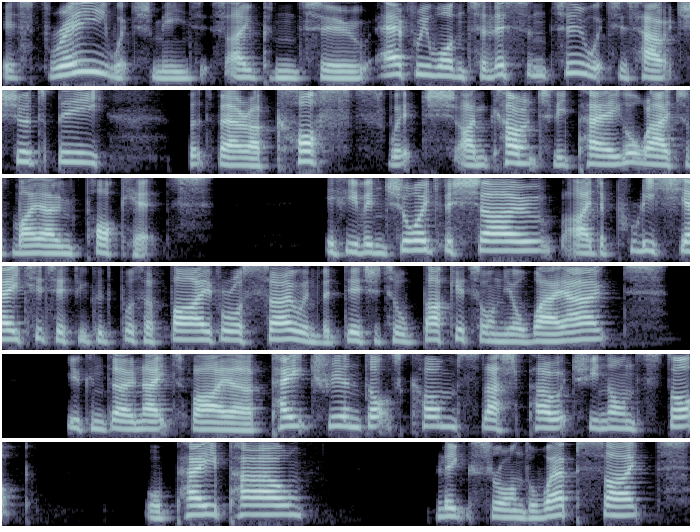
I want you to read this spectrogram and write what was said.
It's free, which means it's open to everyone to listen to, which is how it should be but there are costs which I'm currently paying all out of my own pocket. If you've enjoyed the show, I'd appreciate it if you could put a fiver or so in the digital bucket on your way out. You can donate via patreon.com slash poetry nonstop or PayPal. Links are on the website.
